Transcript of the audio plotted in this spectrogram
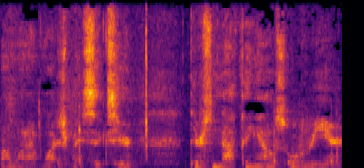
I want to watch my six here. There's nothing else over here.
